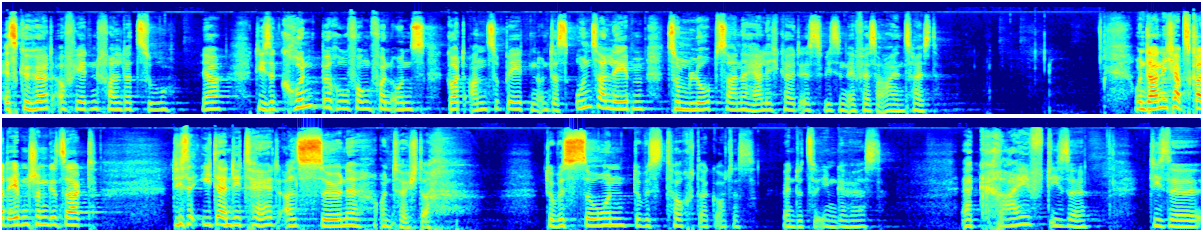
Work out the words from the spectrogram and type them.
es gehört auf jeden Fall dazu. Ja, diese Grundberufung von uns, Gott anzubeten und dass unser Leben zum Lob seiner Herrlichkeit ist, wie es in Epheser 1 heißt. Und dann, ich habe es gerade eben schon gesagt, diese Identität als Söhne und Töchter. Du bist Sohn, du bist Tochter Gottes, wenn du zu ihm gehörst. Ergreif diese, diese,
